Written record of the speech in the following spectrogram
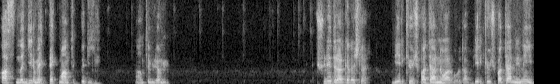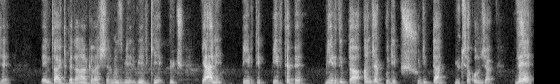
aslında girmek pek mantıklı değil. Anlatabiliyor muyum? Şu nedir arkadaşlar? 1-2-3 paterni var burada. 1-2-3 paterni neydi? Beni takip eden arkadaşlarımız 1, 1, 2, 3. Yani bir dip, bir tepe, bir dip daha ancak bu dip şu dipten yüksek olacak ve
